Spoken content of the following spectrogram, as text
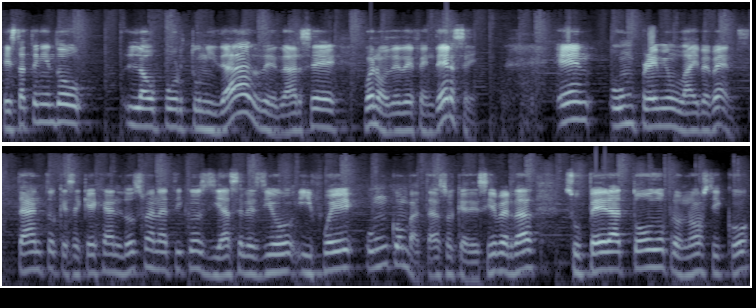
está teniendo la oportunidad de darse, bueno, de defenderse en un Premium Live Event. Tanto que se quejan los fanáticos, ya se les dio y fue un combatazo que decir verdad supera todo pronóstico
